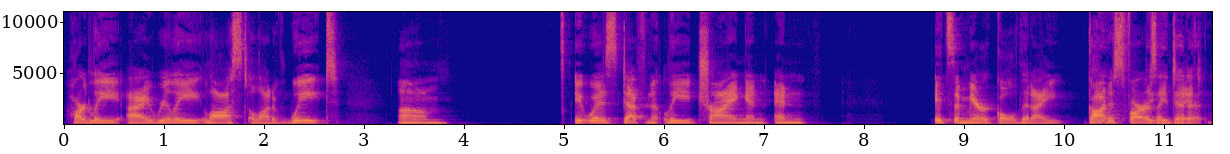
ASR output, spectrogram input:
hardly. I really lost a lot of weight. Um it was definitely trying and and it's a miracle that I got as far as I did did.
